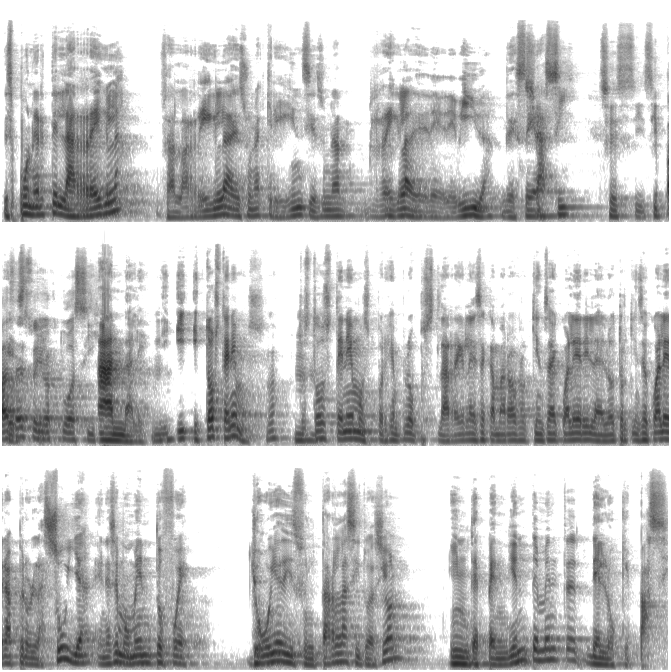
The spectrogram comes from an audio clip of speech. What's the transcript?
es ponerte la regla. O sea, la regla es una creencia, es una regla de, de- de vida, de ser Sí. así. Sí, sí. Si pasa Este- esto, yo actúo así. Ándale. Y, y- y todos tenemos, ¿no? Entonces todos tenemos, por ejemplo, pues la regla de ese camarógrafo, quién sabe cuál era, y la del otro, quién sabe cuál era, pero la suya en ese momento fue, yo voy a disfrutar la situación independientemente de lo que pase.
